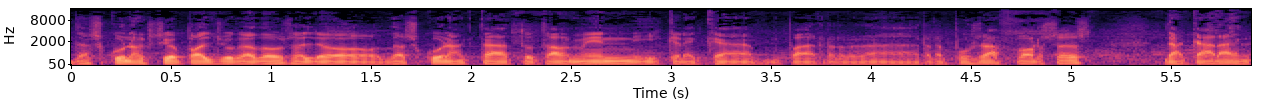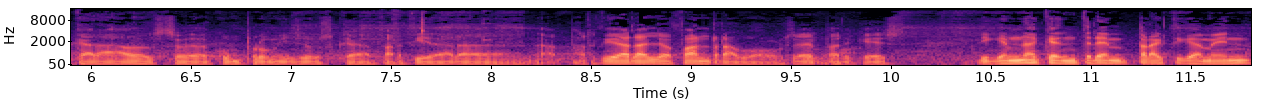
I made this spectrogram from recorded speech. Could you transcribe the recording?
desconnexió pels jugadors, allò desconnectar totalment i crec que per eh, reposar forces de cara a encarar els eh, compromisos que a partir d'ara a partir d'ara allò fan revolts, eh, perquè és, diguem-ne que entrem pràcticament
